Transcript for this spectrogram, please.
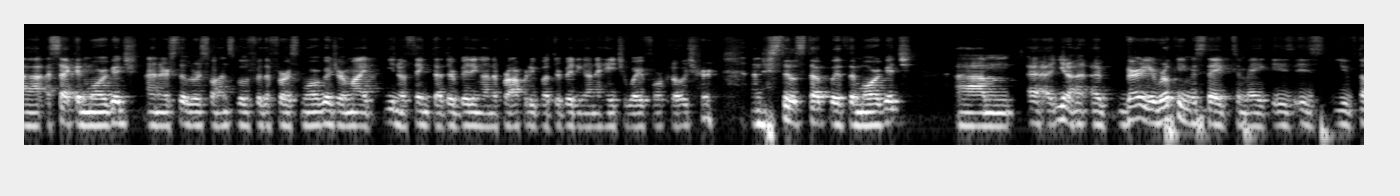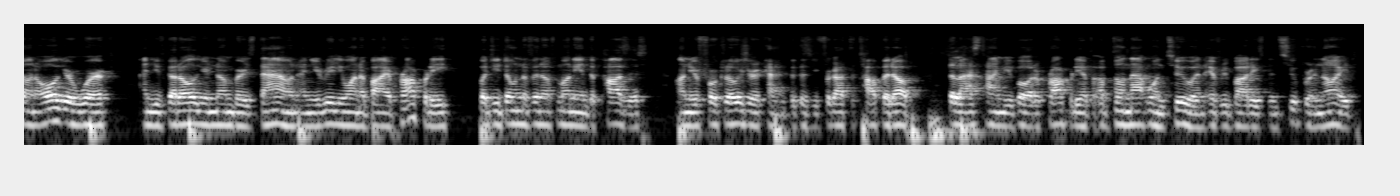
uh, a second mortgage and are still responsible for the first mortgage or might you know think that they're bidding on the property but they're bidding on a HOA foreclosure and they're still stuck with the mortgage. Um, uh, you know a very rookie mistake to make is is you've done all your work and you've got all your numbers down and you really want to buy a property but you don't have enough money in deposit on your foreclosure account because you forgot to top it up the last time you bought a property. I've, I've done that one too, and everybody's been super annoyed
